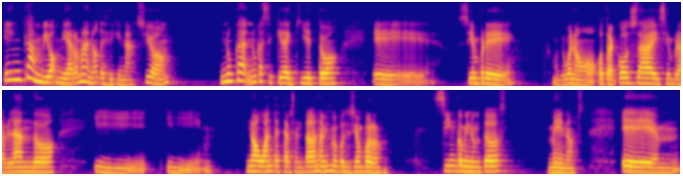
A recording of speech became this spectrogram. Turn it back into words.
En cambio, mi hermano, desde que nació, nunca, nunca se queda quieto, eh, siempre como que, bueno, otra cosa y siempre hablando y, no aguanta estar sentado en la misma posición por cinco minutos menos. Em,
